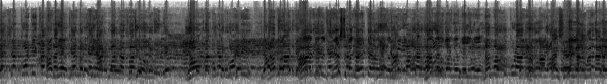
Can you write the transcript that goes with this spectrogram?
ಲಕ್ಷ ಕೋಟಿ ಆ, ಕಳ್ಸಿದ್ದಕ್ಕೆ ನಿರ್ಮಲಾ ಯಾಕೆ ಸೀತಾರಾಮನ್ ಅವರು ಮಾತಾಡ್ಬಾರ್ದು? ಯಾರು ಏಳು ಲಕ್ಷ ಕೊಡ್ತಾರೆ ಅದಕ್ಕೆ? ಕೋಟಿ ಯಾರು ನಮ್ಮ ಕೊಡ್ತಾರೆ? ರಾಜ್ಯಕ್ಕೆ ಆಯ್ತು ಜಿ ಎಸ್ ಟಿ ಬಗ್ಗೆ ಹೇಳ್ತಾರೆ. ಮಾತಾಡಬಾರ್ದು? ಅಂತ ಹೇಳಿದ್ರೆ ನಮ್ಮ ಕೂಡ ಮಾತಾಡಿ?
